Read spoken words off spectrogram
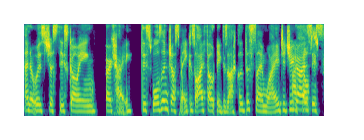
And it was just this going, okay, this wasn't just me because I felt exactly the same way. Did you I guys? felt this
